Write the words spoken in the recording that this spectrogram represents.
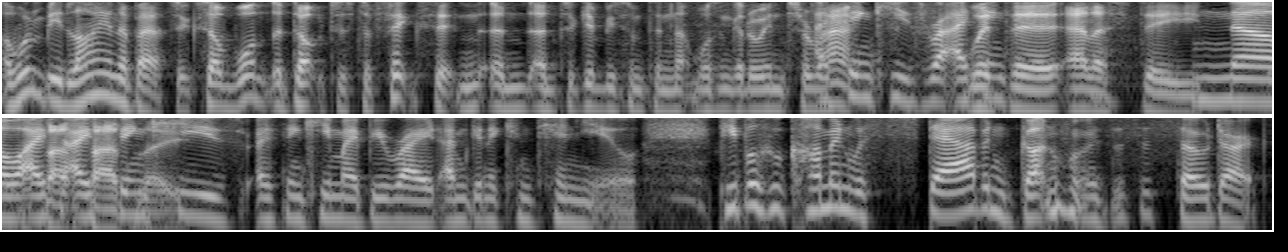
I wouldn't be lying about it because I want the doctors to fix it and, and, and to give me something that wasn't going to interact. I think he's right. I with think- the LSD. No, I, ba- I think he's. I think he might be right. I'm going to continue. People who come in with stab and gun wounds. This is so dark.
